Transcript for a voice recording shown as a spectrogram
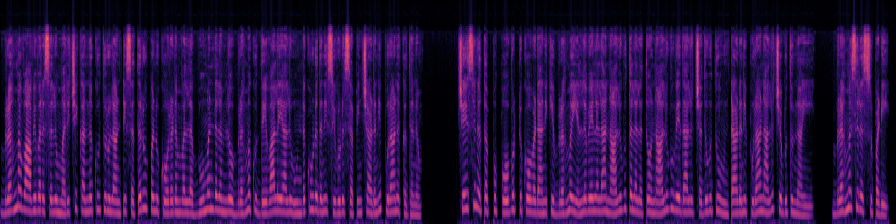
బ్రహ్మ వావివరసలు మరిచి కన్నకూతురులాంటి శతరూపను కోరడం వల్ల భూమండలంలో బ్రహ్మకు దేవాలయాలు ఉండకూడదని శివుడు శపించాడని పురాణకథనం చేసిన తప్పు పోగొట్టుకోవడానికి బ్రహ్మ ఎల్లవేళలా నాలుగు తలలతో నాలుగు వేదాలు చదువుతూ ఉంటాడని పురాణాలు చెబుతున్నాయి. బ్రహ్మశిరస్సుపడి.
